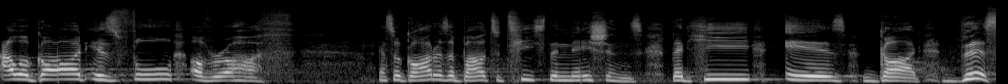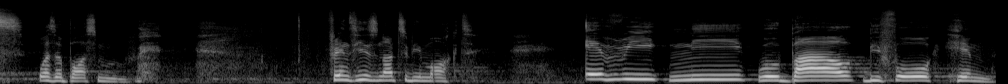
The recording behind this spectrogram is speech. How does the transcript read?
Our God is full of wrath. And so God was about to teach the nations that he is God. This was a boss move. Friends, he is not to be mocked. Every knee will bow before him.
